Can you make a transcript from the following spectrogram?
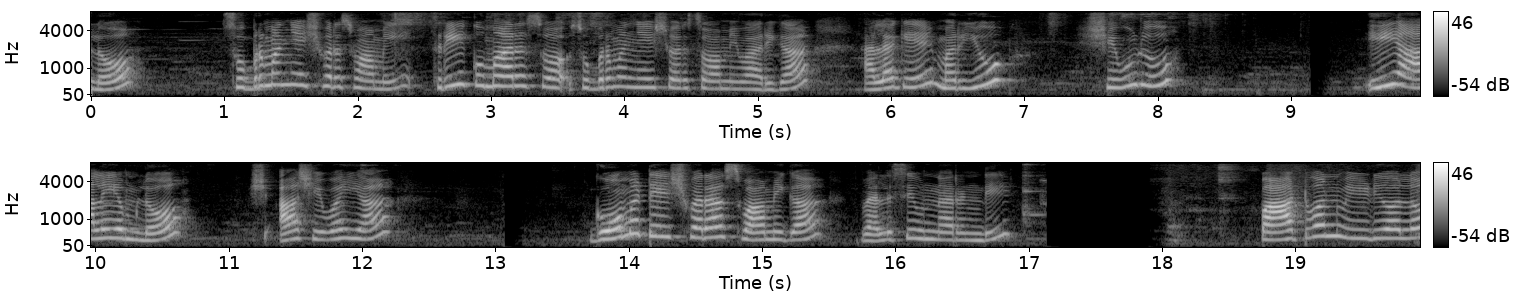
లో సుబ్రహ్మణ్యేశ్వర స్వామి శ్రీ కుమార స్వా సుబ్రహ్మణ్యేశ్వర స్వామి వారిగా అలాగే మరియు శివుడు ఈ ఆలయంలో ఆ శివయ్య గోమటేశ్వర స్వామిగా వెలసి ఉన్నారండి. పార్ట్ వన్ వీడియోలో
